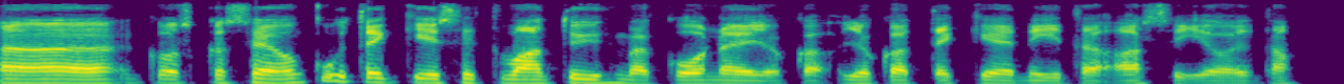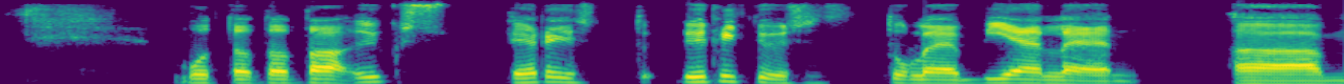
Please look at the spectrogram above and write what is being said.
äh, koska se on kuitenkin sitten vain tyhmä kone, joka, joka tekee niitä asioita. Mutta tota, yksi eri, erityisesti tulee mieleen, ähm,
